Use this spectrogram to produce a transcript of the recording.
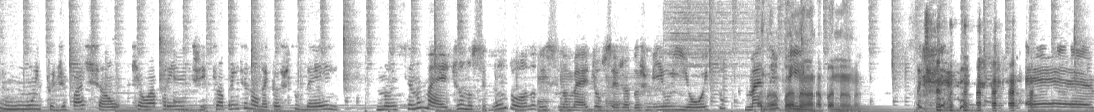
muito de paixão, que eu aprendi, que eu aprendi não, né? Que eu estudei no ensino médio, no segundo ano do ensino médio, ou seja, 2008. Mas Banana, enfim, banana, banana. é,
